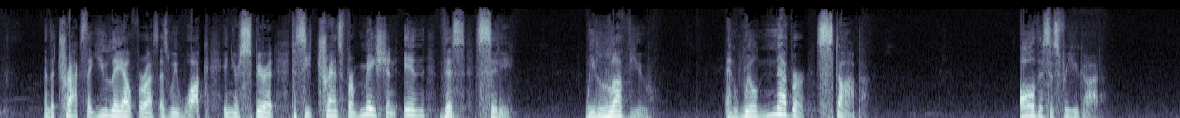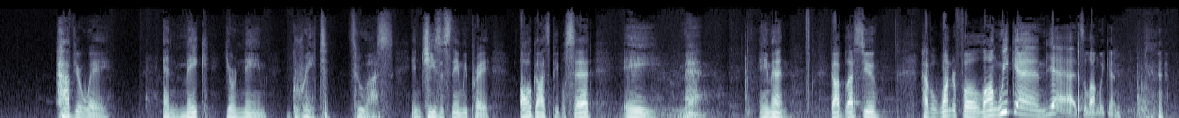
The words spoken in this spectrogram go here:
and the tracks that you lay out for us as we walk in your spirit to see transformation in this city. We love you and will never stop. All this is for you, God. Have your way and make your name great through us. In Jesus' name we pray. All God's people said, Amen. Amen. God bless you. Have a wonderful long weekend. Yeah, it's a long weekend.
